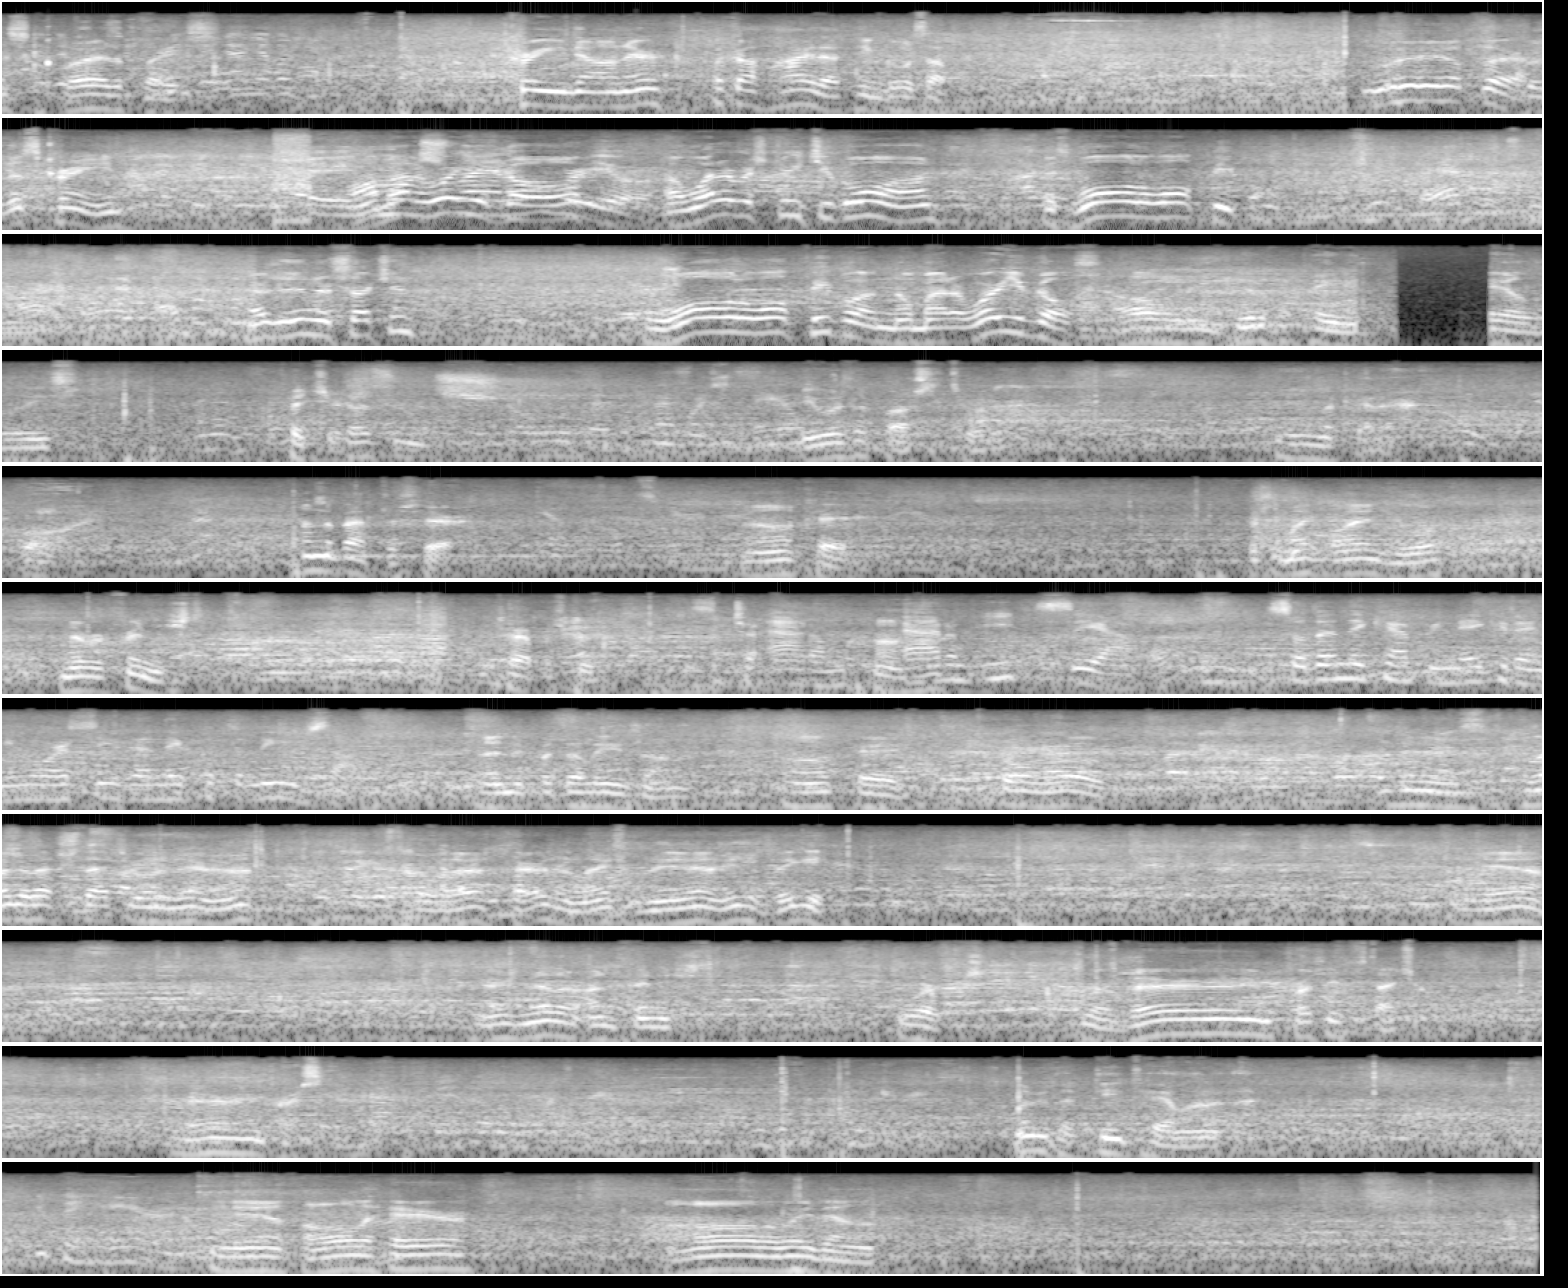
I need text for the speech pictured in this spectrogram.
It's quite a place. Crane down there. Look how high that thing goes up. Way up there. So this crane, hey, no matter where you go, you. on whatever street you go on, it's wall-to-wall people. There's an intersection. Wall-to-wall people, and no matter where you go, all these beautiful paintings. Of these pictures. Doesn't show that he was nailed. He was a prostitute. And look at her. Boy. On the Baptist here. Okay. This is Michelangelo. Never finished. Tapestry. to Adam. Uh-huh. Adam eats the apple. So then they can't be naked anymore. See, then they put the leaves on. And they put the leaves on. Okay. Stone Road. Yeah. Look at that statue in there, huh? Oh, that, there's a nice one. Yeah, he's a biggie. Yeah. There's another unfinished work. It's a very impressive statue. Very impressive. Look at the detail on it. Look at the hair all. Yeah, all the hair, all the way down.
